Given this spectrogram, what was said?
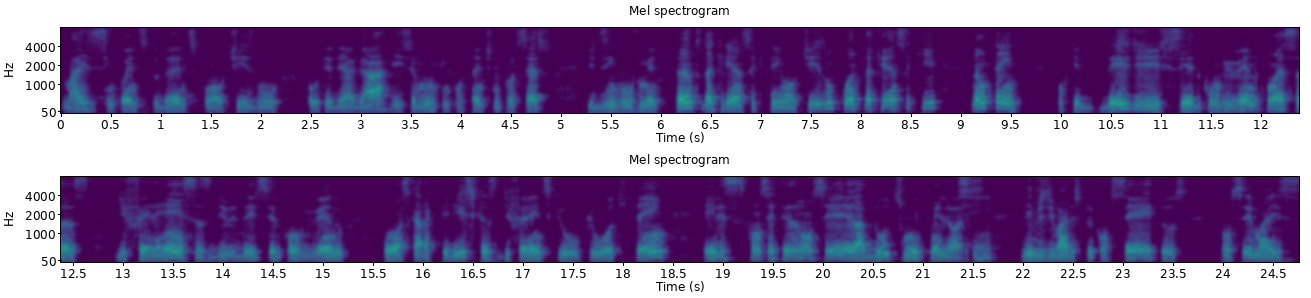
mais de 50 estudantes com autismo ou TDAH. Isso é muito importante no processo de desenvolvimento tanto da criança que tem o autismo quanto da criança que não tem, porque desde cedo convivendo com essas diferenças, desde cedo convivendo com as características diferentes que o, que o outro tem, eles com certeza vão ser adultos muito melhores, Sim. livres de vários preconceitos, vão ser mais,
